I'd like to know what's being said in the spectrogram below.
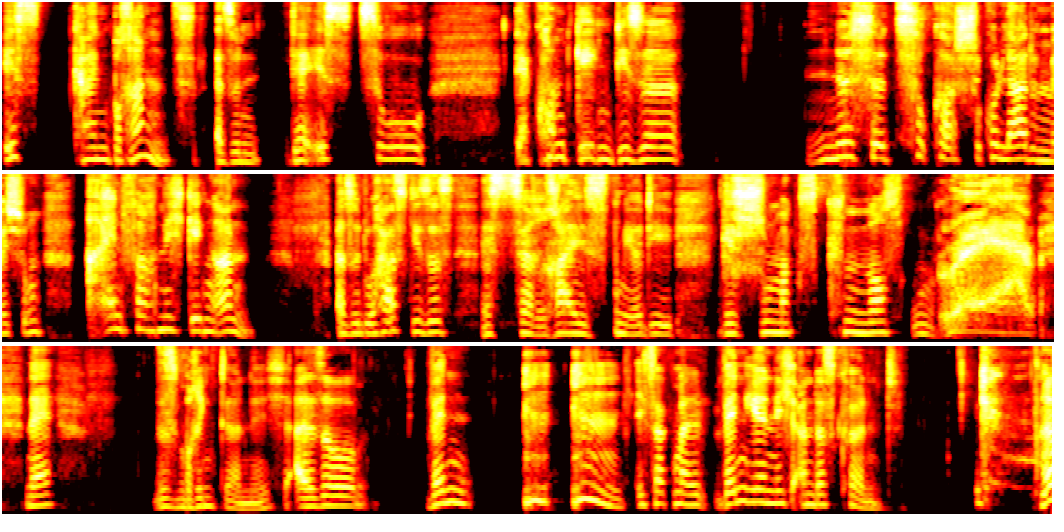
ist kein Brand. Also der ist zu, der kommt gegen diese Nüsse, Zucker, Schokolademischung einfach nicht gegen an. Also du hast dieses, es zerreißt mir die Geschmacksknospen, ne? Das bringt er nicht. Also wenn, ich sag mal, wenn ihr nicht anders könnt,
